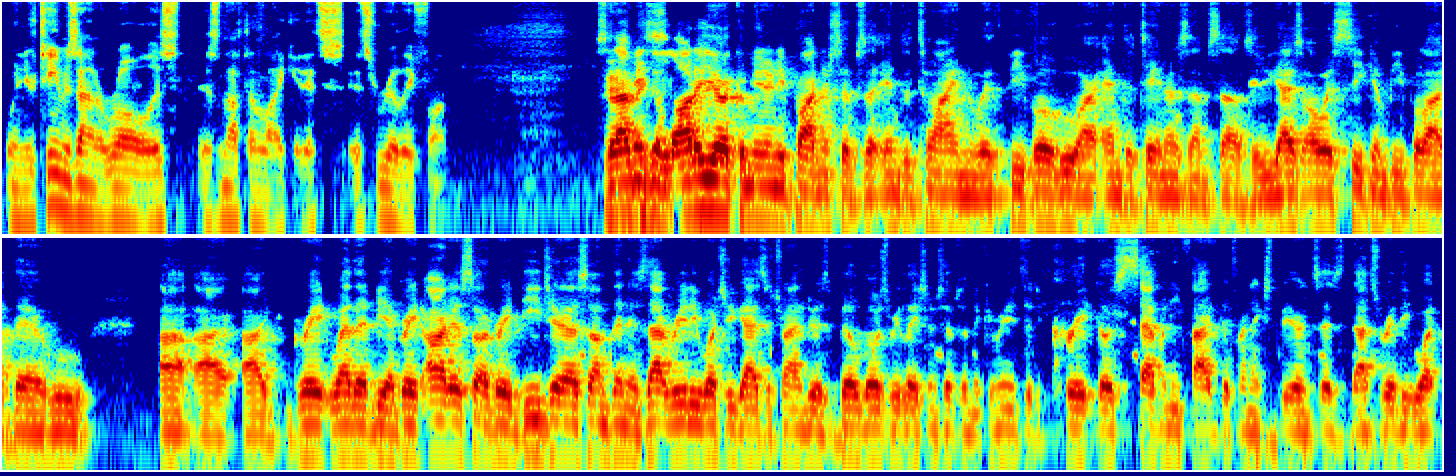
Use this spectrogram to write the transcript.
when your team is on a roll is is nothing like it. It's it's really fun. So that means a lot of your community partnerships are intertwined with people who are entertainers themselves. Are you guys always seeking people out there who uh, are, are great, whether it be a great artist or a great DJ or something. Is that really what you guys are trying to do? Is build those relationships in the community to create those 75 different experiences? That's really what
